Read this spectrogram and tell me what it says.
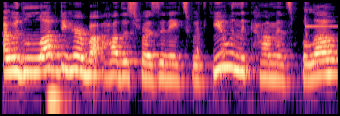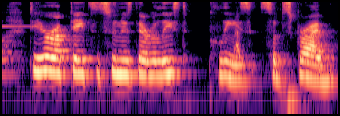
I would love to hear about how this resonates with you in the comments below. To hear updates as soon as they're released, please subscribe.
